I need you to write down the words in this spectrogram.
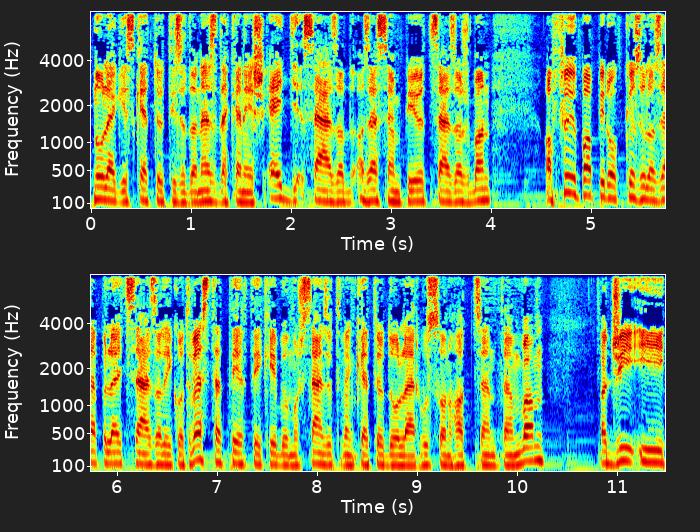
0,2 a Nasdaqen és 1 század az S&P 500-asban. A fő papírok közül az Apple 1 százalékot vesztett értékéből most 152 dollár 26 centen van. A GE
